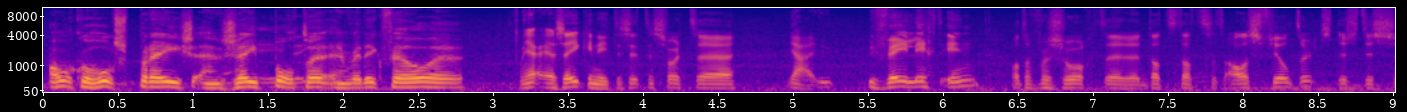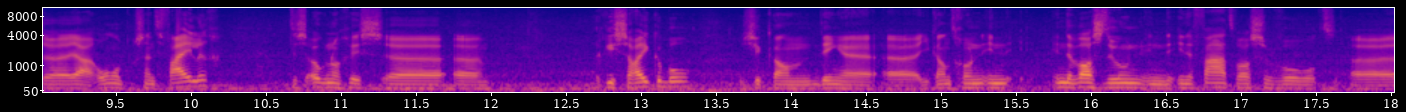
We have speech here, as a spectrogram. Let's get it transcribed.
alcoholsprays en zeepotten en weet ik veel. eh. Ja, ja, zeker niet. Er zit een soort eh, ja, UV-licht in, wat ervoor zorgt eh, dat, dat het alles filtert. Dus het is eh, ja, 100% veilig. Het is ook nog eens recyclable. Dus je kan dingen, eh, je kan het gewoon in, in de was doen, in de, in de vaatwasser bijvoorbeeld. Eh,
